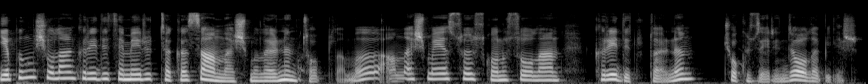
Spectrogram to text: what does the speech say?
Yapılmış olan kredi temerrüt takası anlaşmalarının toplamı, anlaşmaya söz konusu olan kredi tutarının çok üzerinde olabilir.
